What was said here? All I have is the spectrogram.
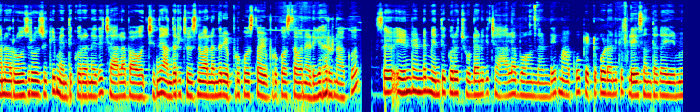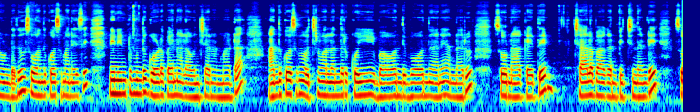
మన రోజు రోజుకి మెంతి కూర అనేది చాలా బాగా వచ్చింది. అందరూ చూసిన వాళ్ళందరూ ఎప్పుడు కోస్తావు ఎప్పుడు కోస్తావు అని అడిగారు నాకు. సో ఏంటంటే మెంతి కూర చూడడానికి చాలా బాగుందండి. మాకు పెట్టుకోవడానికి ప్లేస్ అంతగా ఏమీ ఉండదు. సో అందుకోసం అనేసి నేను ఇంటి ముందు గోడ పైన అలా ఉంచానమాట అందుకోసమే వచ్చిన వాళ్ళందరూ కొయ్యి బాగుంది బాగుంది అని అన్నారు. సో నాకైతే చాలా బాగా అనిపించిందండి. సో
